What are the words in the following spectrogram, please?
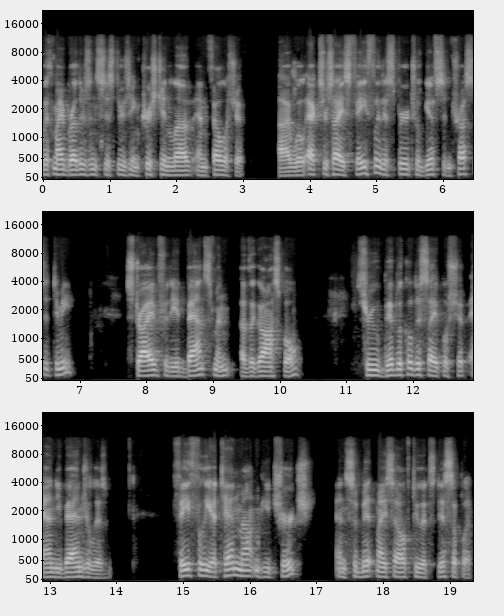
with my brothers and sisters in Christian love and fellowship. I will exercise faithfully the spiritual gifts entrusted to me, strive for the advancement of the gospel through biblical discipleship and evangelism, faithfully attend Mountain View Church and submit myself to its discipline,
